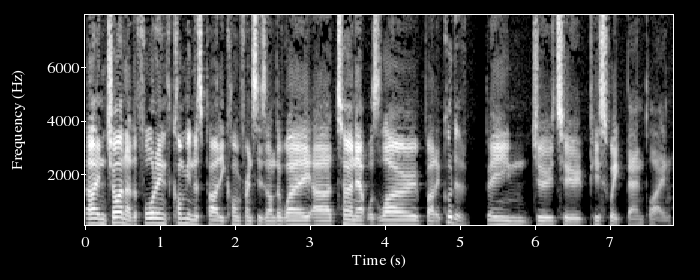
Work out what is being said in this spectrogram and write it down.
Uh, in China, the 14th Communist Party conference is underway. Uh, turnout was low, but it could have been due to Piss Week band playing.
